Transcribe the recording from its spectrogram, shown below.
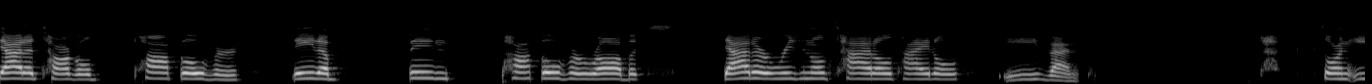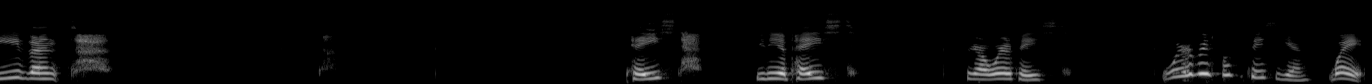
Data toggle pop over. Data bin pop over Robux. Data original title title event So on event, paste, you need a paste. Figure out where to paste. Where are we supposed to paste again? Wait.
